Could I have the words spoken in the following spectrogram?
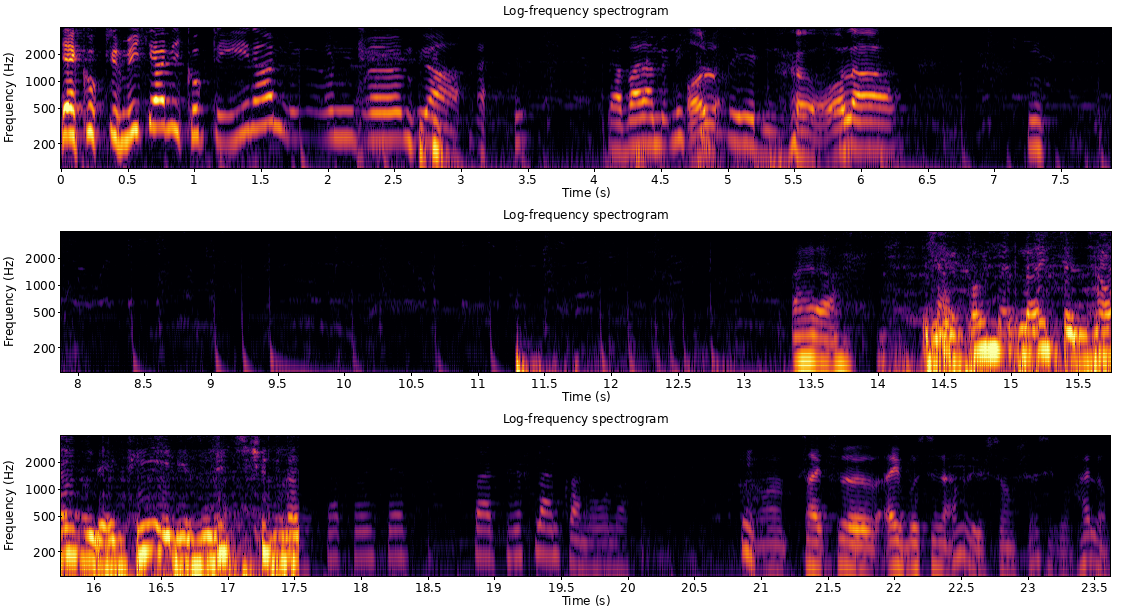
Der guckte mich an, ich guckte ihn an und ähm, ja. Er war damit nicht Holla. zufrieden. Hola. Alter. Ich habe 119.000 EP in diesem Match gemacht. Das ist natürlich jetzt Zeit für die Schleimkanone. Oh, Zeit für. Ey, wo ist denn der andere gestorben? Scheiße, wo? Heilung.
